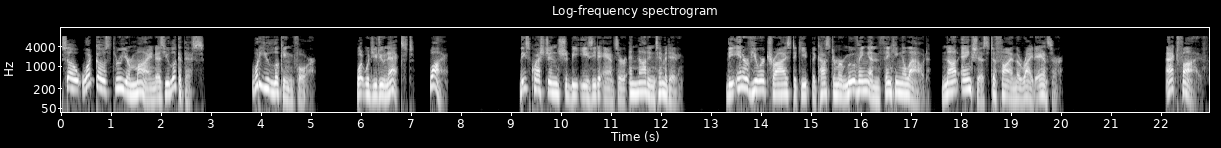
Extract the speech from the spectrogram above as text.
So what goes through your mind as you look at this? What are you looking for? What would you do next? Why? These questions should be easy to answer and not intimidating. The interviewer tries to keep the customer moving and thinking aloud, not anxious to find the right answer. Act 5.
